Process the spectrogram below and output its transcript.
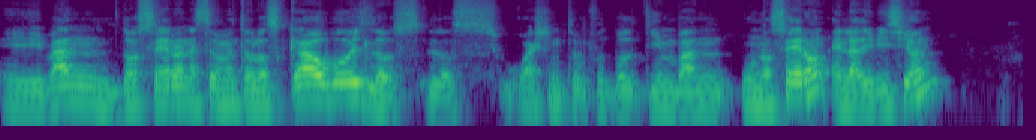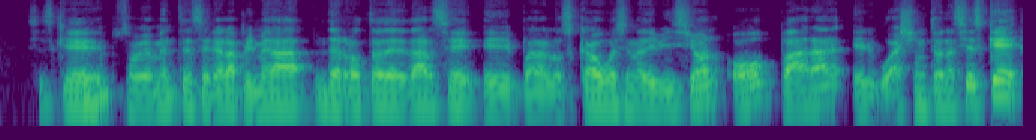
y van 2-0 en este momento los Cowboys, los, los Washington Football Team van 1-0 en la división. Así es que pues, obviamente sería la primera derrota de darse eh, para los Cowboys en la división o para el Washington. Así es que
